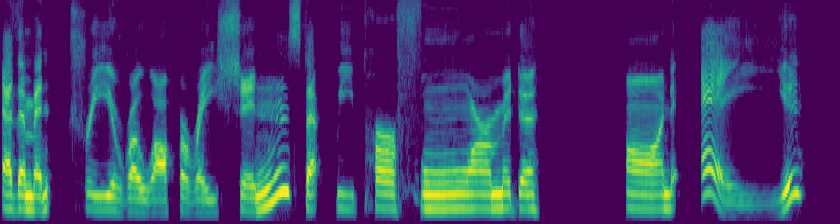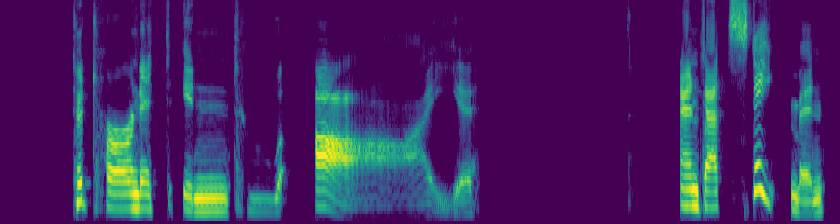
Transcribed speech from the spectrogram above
elementary row operations that we performed on A to turn it into I. And that statement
